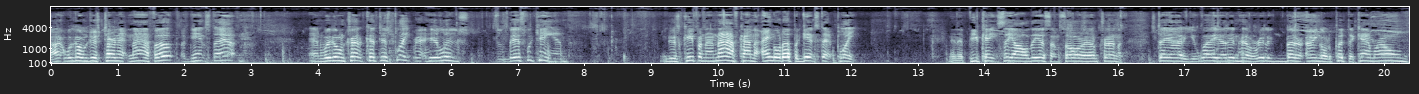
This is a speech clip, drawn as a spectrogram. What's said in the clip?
All right, we're gonna just turn that knife up against that. And we're gonna try to cut this plate right here loose as best we can. Just keeping our knife kind of angled up against that plate. And if you can't see all this, I'm sorry. I'm trying to stay out of your way. I didn't have a really better angle to put the camera on.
